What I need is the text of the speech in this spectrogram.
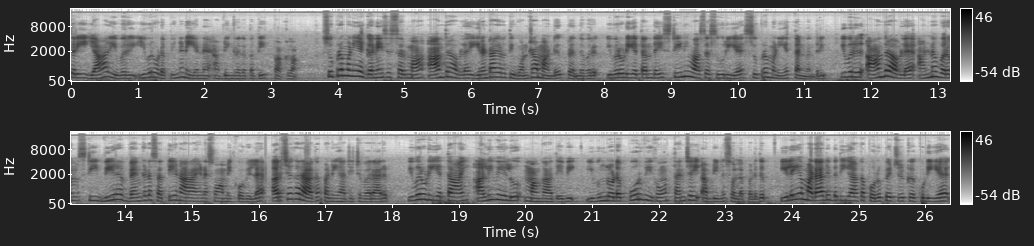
சரி யார் இவர் இவரோட பின்னணி என்ன அப்படிங்கிறத பற்றி பார்க்கலாம். சுப்பிரமணிய கணேச சர்மா ஆந்திராவில் இரண்டாயிரத்தி ஒன்றாம் ஆண்டு பிறந்தவர். இவருடைய தந்தை ஸ்ரீனிவாச சூரிய சுப்பிரமணிய தன்வந்திரி. இவர் ஆந்திராவில் அன்னவரம் ஸ்ரீ வீர வெங்கட சத்யநாராயண சுவாமி கோவிலில் அர்ச்சகராக பணியாற்றிட்டு வராரு. இவருடைய தாய் அலிவேலு மகாதேவி இவங்களோட பூர்வீகம் தஞ்சை அப்படின்னு சொல்லப்படுது. இளைய மடாதிபதியாக பொறுப்பேற்றிருக்கக்கூடிய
